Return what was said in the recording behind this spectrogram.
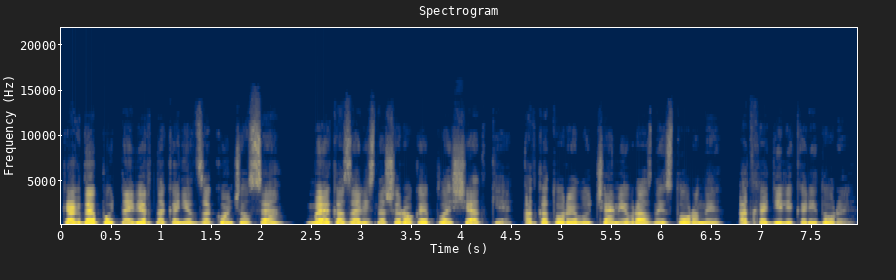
Когда путь наверх наконец закончился, мы оказались на широкой площадке, от которой лучами в разные стороны отходили коридоры.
